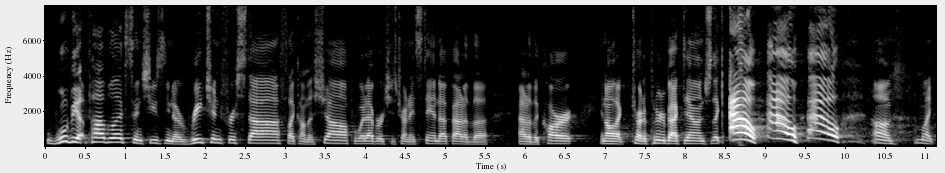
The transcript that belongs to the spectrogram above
we'll be at Publix and she's, you know, reaching for stuff like on the shelf or whatever. She's trying to stand up out of the out of the cart, and I'll like try to put her back down. She's like, ow, ow, ow. Um, I'm like,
